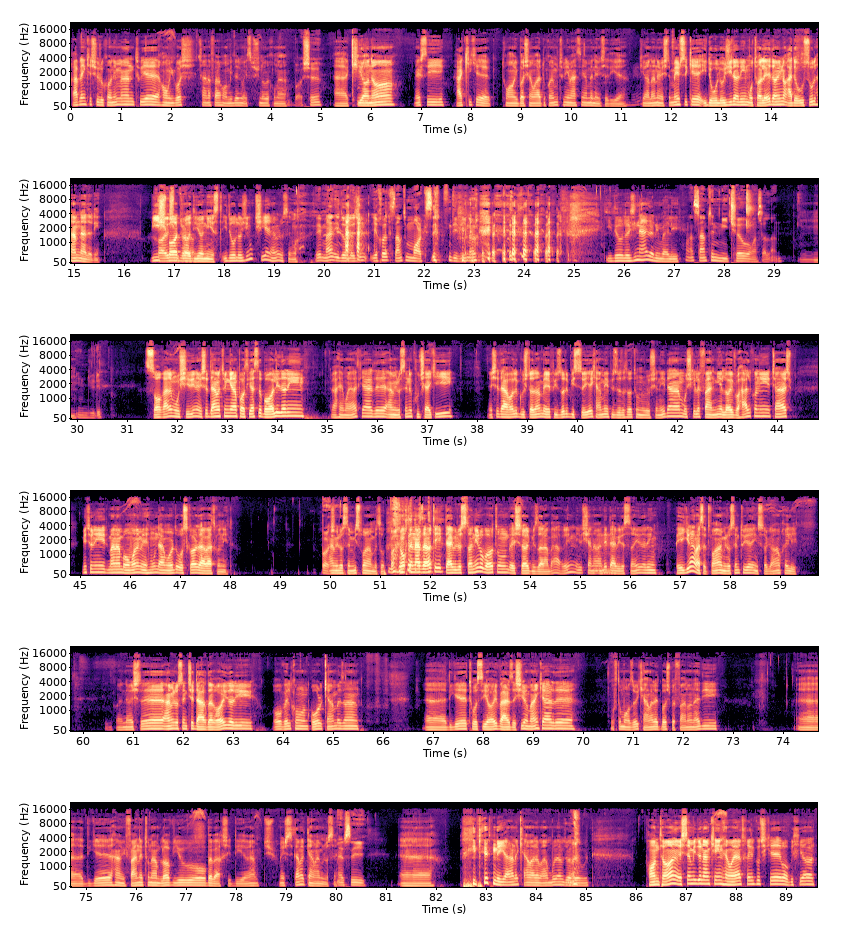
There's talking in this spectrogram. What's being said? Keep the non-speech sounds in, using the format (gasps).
قبل اینکه شروع کنیم من توی حامی باش چند نفر حامی داریم اسمشون رو بخونم. باشه. کیانا مرسی. هر کی که تو حامی باش حمایت می‌کنه می‌تونه یه متنی هم بنویسه دیگه. کیانا نوشته مرسی که ایدئولوژی دارین مطالعه دارین و ادا اصول هم ندارین. بیش باد. رادیو نیست. ایدئولوژی چیه همین ما؟ من ایدئولوژی یه خود سمت مارکس دیدی اینا رو؟ (laughs) ایدئولوژی نداریم ولی. من سمت نیچه و مثلا. ساغر مشیری نوشته دمتون گرم پادکست باحالی دارین. و حمایت کرده امیر حسین کوچکی. نوشته در حال گوش دادن به اپیزود 21 همه اپیزوداتون رو شنیدم. مشکل فنی live رو حل کنید. چشم. می‌تونید منم به عنوان مهمون در مورد اسکار دعوت کنید. امیر حسین میسپرم به تو. (laughs) نقطه نظرات یک دبیرستانی رو باهاتون به اشتراک می‌ذارم. بله این شنونده دبیرستانی داریم. پیگیرم از اتفاقا. امیر حسین توی اینستاگرام خیلی. نوشته امیر حسین چه دغدغه‌هایی داری؟ او ول کن قور کم بزن. دیگه توصیه های ورزشی به من کرده. گفته موضوع کمرت باش به فنا ندی. دیگه همین فنتونم لاو یو ببخشید دیگه. هم مرسی. دمت گرم امیر حسین. مرسی. (laughs) نگران کمر من بودم جالب بود. پانتا نوشته می‌دونم که این حمایت خیلی کوچیکه. با بیخیال.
